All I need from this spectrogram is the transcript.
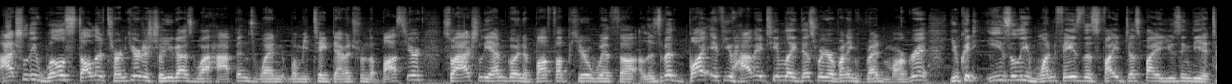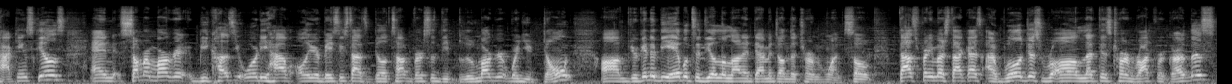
I actually will stall a turn here to show you guys what happens when, when we take damage from the boss here. So I actually am going to buff up here with uh, Elizabeth. But if you have a team like this where you're running Red Margaret, you could easily one-phase this fight just by using the attacking skills. And Summer Margaret, because you already have all your basic stats built up versus the Blue Margaret where you don't, um, you're going to be able to deal a lot of damage on the turn one. So that's pretty much that, guys. I will just uh, let this turn rock regardless,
